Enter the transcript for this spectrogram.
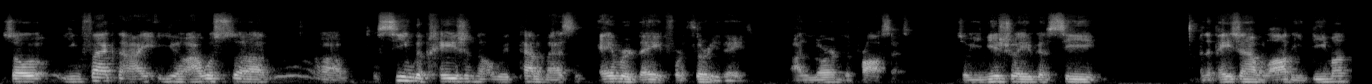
So in fact, I, you know, I was uh, uh, seeing the patient with telemedicine every day for 30 days. I learned the process. So initially, you can see the patient have a lot of edema.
